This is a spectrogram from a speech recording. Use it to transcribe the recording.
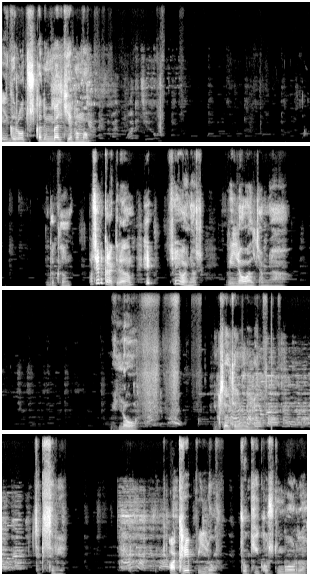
Edgar'ı 30 kademi belki yapamam. Bakalım. Başka bir karakter alalım. Hep şey oynuyoruz. Willow alacağım ya. Willow. Yükseltelim Willow. 8 seviye. Akrep Willow. Çok iyi kostüm bu arada.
